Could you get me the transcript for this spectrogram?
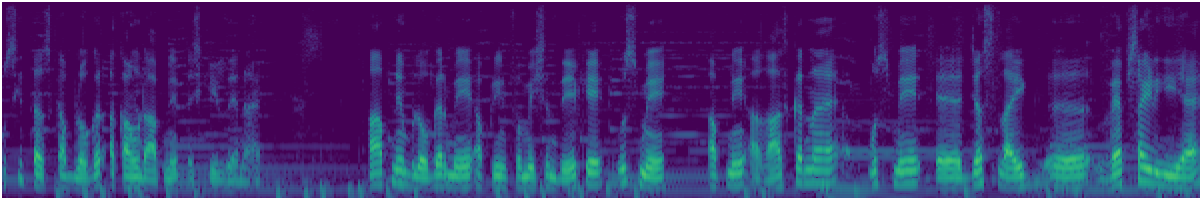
اسی طرز کا بلاگر اکاؤنٹ آپ نے تشکیل دینا ہے۔ آپ نے بلاگر میں اپنی انفارمیشن دے کے اس میں اپنے آغاز کرنا ہے، اس میں جسٹ لائک ویب سائٹ ہی ہے،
